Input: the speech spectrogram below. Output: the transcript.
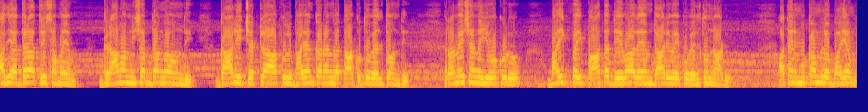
అది అర్ధరాత్రి సమయం. గ్రామం నిశ్శబ్దంగా ఉంది. గాలి చెట్ల ఆకులు భయంకరంగా తాకుతూ వెళ్తోంది. రమేష్ అనే యువకుడు బైక్పై పాత దేవాలయం దారి వైపు వెళ్తున్నాడు. అతని ముఖంలో భయం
